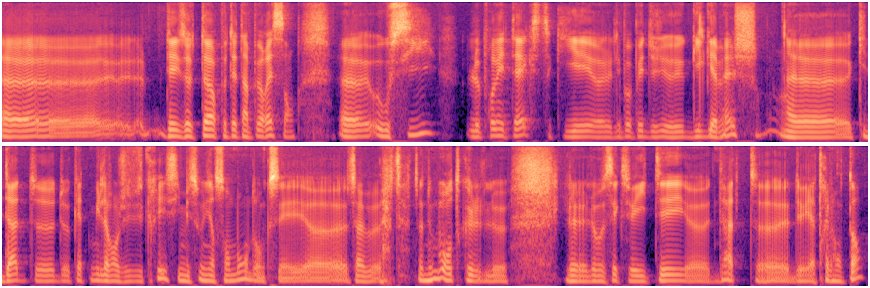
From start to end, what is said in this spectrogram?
des auteurs peut-être un peu récents. Aussi, le premier texte, qui est euh, l'épopée de Gilgamesh, euh, qui date de, de 4000 avant Jésus-Christ, si mes souvenirs sont bons. Donc euh, ça, nous montre que l'homosexualité euh, date euh, d'il y a très longtemps.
